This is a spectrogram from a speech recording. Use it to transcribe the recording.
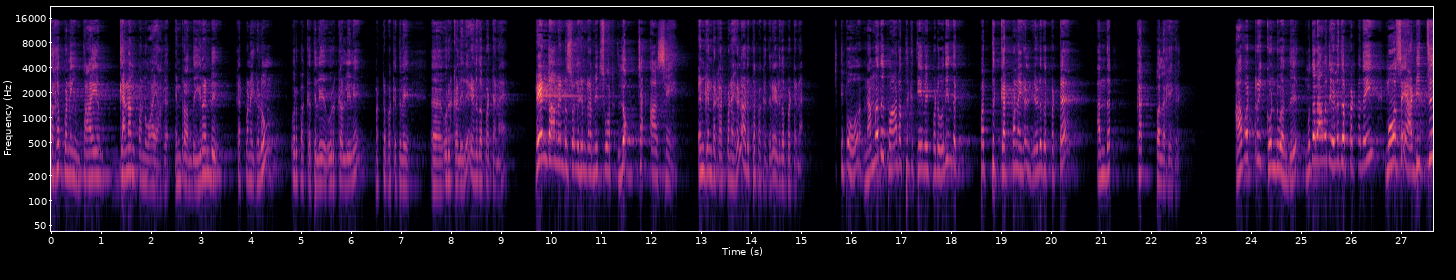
தகப்பனையும் தாயும் கனம் பண்ணுவாயாக என்ற அந்த இரண்டு கற்பனைகளும் ஒரு பக்கத்திலே ஒரு கல்லிலே மற்ற பக்கத்திலே ஒரு கல்லிலே எழுதப்பட்டன. வேண்டாம் என்று சொல்லுகின்ற மிட்ஸ்வாட் லொக்ட ஆசே என்கின்ற கற்பனைகள் அடுத்த பக்கத்தில் எழுதப்பட்டன. இப்போ நமது பாடத்துக்கு தேவைப்படுவது இந்த பத்து கற்பனைகள் எழுதப்பட்ட அந்த கற்பலகைகள். அவற்றை கொண்டு வந்து முதலாவது எழுதப்பட்டதை மோசை அடித்து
